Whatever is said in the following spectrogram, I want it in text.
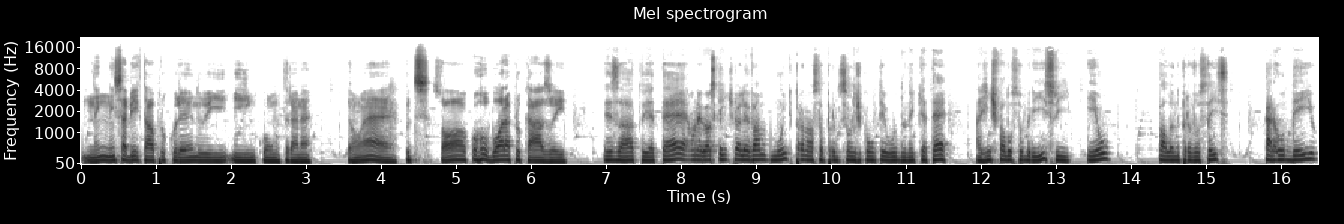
nem, nem sabia que estava procurando e, e encontra, né? Então é, putz, só corrobora pro caso aí. Exato, e até um negócio que a gente vai levar muito para nossa produção de conteúdo, né? Que até a gente falou sobre isso e eu falando para vocês, cara, odeio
